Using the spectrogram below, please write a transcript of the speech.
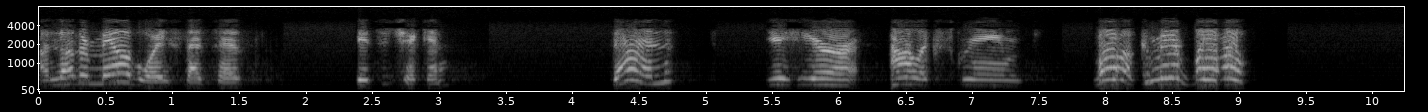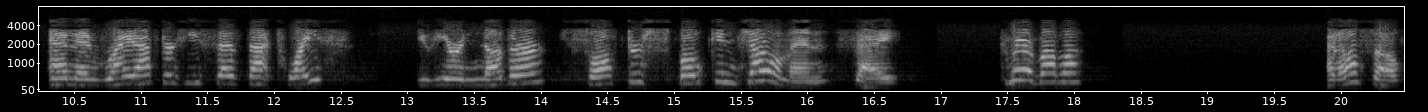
another male voice that says, it's a chicken. Then you hear Alex scream, Mama, come here, Mama! And then right after he says that twice, you hear another softer spoken gentleman say, Come here, Bubba. And also,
